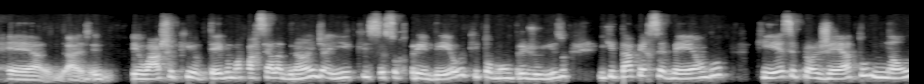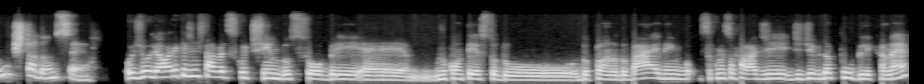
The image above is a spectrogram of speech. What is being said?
É, eu acho que teve uma parcela grande aí que se surpreendeu e que tomou um prejuízo e que está percebendo que esse projeto não está dando certo. O Júlio, a hora que a gente estava discutindo sobre, é, no contexto do, do plano do Biden, você começou a falar de, de dívida pública, né?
